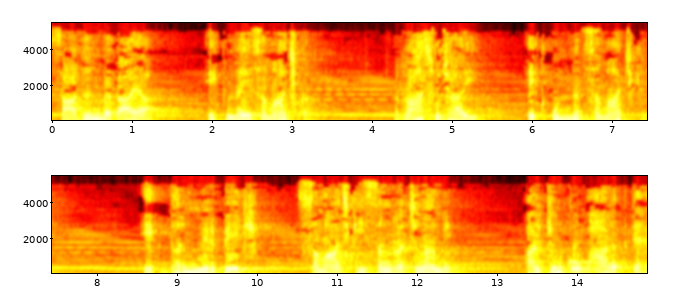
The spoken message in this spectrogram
साधन बताया, एक नए समाज का। राह सुझाई एक उन्नत समाज की। एक धर्म निरपेक्ष समाज की संरचना में अर्जुन को भारत कह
